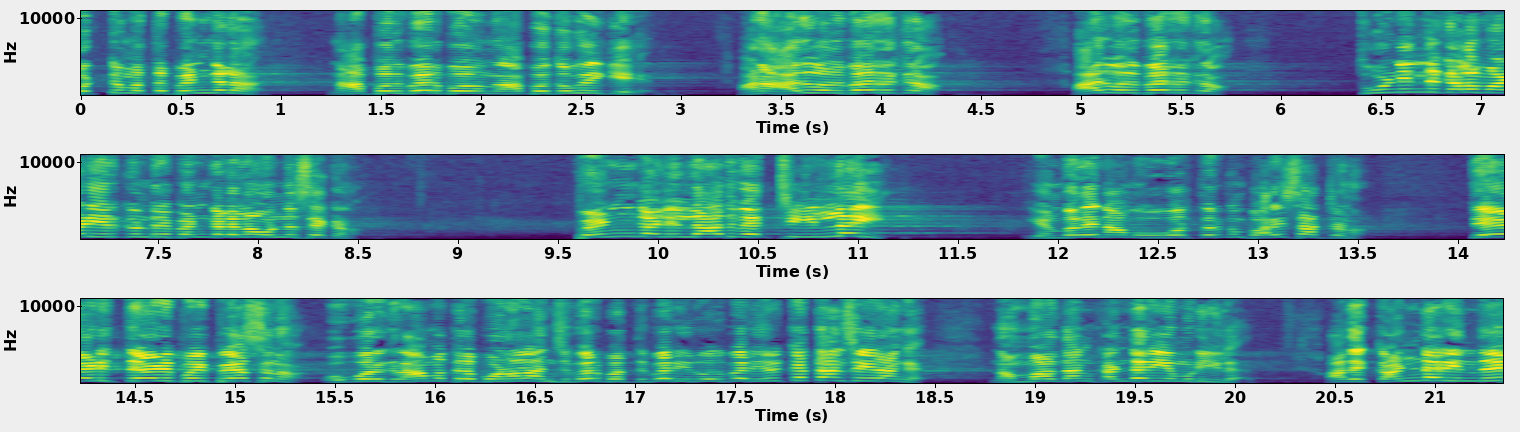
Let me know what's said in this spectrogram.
ஒட்டுமொத்த பெண்களும் நாற்பது பேர் போகும் நாற்பது தொகுதிக்கு. ஆனா அறுபது பேர் இருக்கிறான். அறுபது பேர் இருக்கிறான். துணிந்து களமாடி இருக்கின்ற பெண்கள் எல்லாம் ஒண்ணு சேர்க்கணும். பெண்கள் இல்லாத வெற்றி இல்லை என்பதை நாம் ஒவ்வொருத்தருக்கும் பறைசாற்றணும். தேடி தேடி போய் பேசணும். ஒவ்வொரு கிராமத்துல போனாலும் அஞ்சு பேர் பத்து பேர் இருபது பேர் இருக்கத்தான் செய்கிறாங்க நம்மால் தான் கண்டறிய முடியல. அதை கண்டறிந்து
